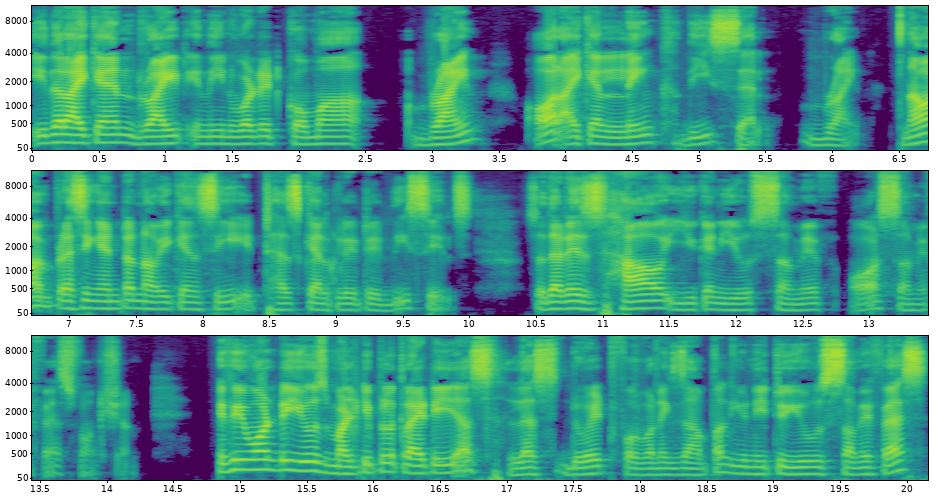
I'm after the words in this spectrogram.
either I can write in the inverted comma Brian or I can link the cell Brian now i'm pressing enter. Now you can see it has calculated the sales. So that is how you can use sumif or sumifs function. If you want to use multiple criterias let's do it for one example. You need to use sumifs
